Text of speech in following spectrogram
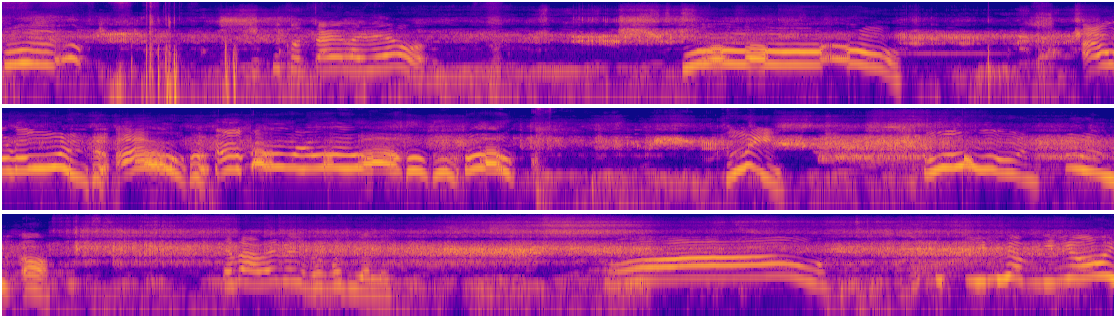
โอ้ไม่สนใจอะไรแล้วเอาเลยเอาเอาเอาเฮ้ยโอ้ยอ๋อ แต่บ้าไม่เป็นแบบว่าเทียนเลยว้าวสีเหลี่ยมนี้เลย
